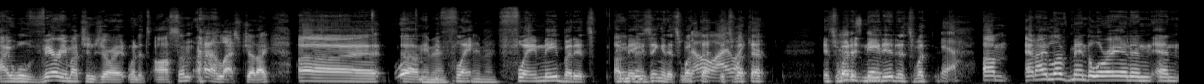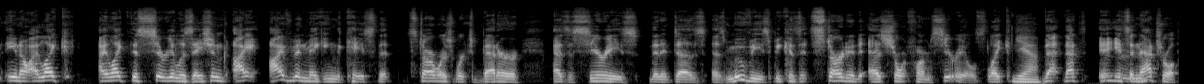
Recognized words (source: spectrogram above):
I will very much enjoy it when it's awesome. Last Jedi. Uh, um, Amen. Flame, Amen. flame me, but it's Amen. amazing and it's what No, that I it's like what that it. it's what is it good. needed. It's what Yeah. um, and I love Mandalorian, and and you know, I like I like this serialization. I I've been making the case that Star Wars works better as a series than it does as movies because it started as short form serials. Like Yeah. that that's it- it's a natural.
